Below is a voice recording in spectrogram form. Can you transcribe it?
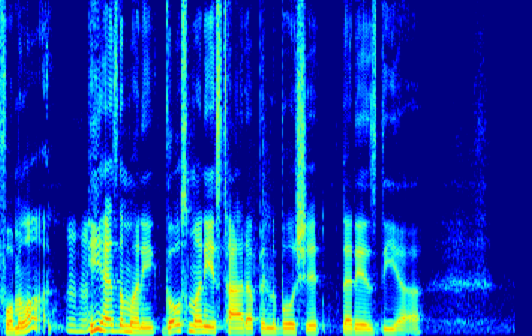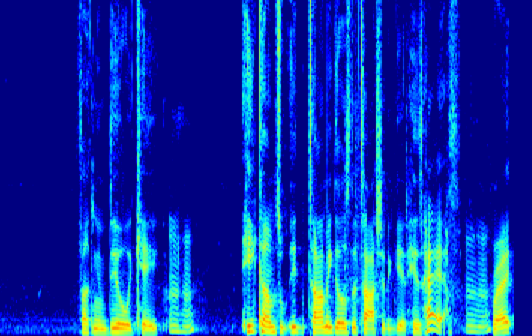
for Milan. He has the money. Ghost money is tied up in the bullshit that is the uh, fucking deal with Kate. He comes. Tommy goes to Tasha to get his half. Right.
